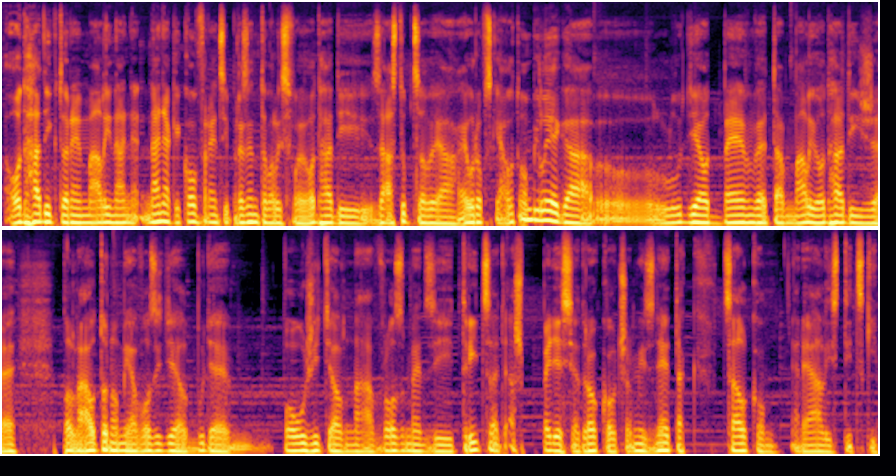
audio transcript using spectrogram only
odhady, ktoré mali na, na nejakej konferencii, prezentovali svoje odhady zástupcovia európskych automobiliek a e, ľudia od BMW tam mali odhady, že plná autonómia vozidel bude použiteľná v rozmedzi 30 až 50 rokov, čo mi znie tak celkom realisticky.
